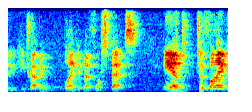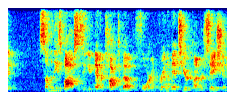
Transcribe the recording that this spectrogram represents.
the heat trapping blanket metaphor specs, and to find some of these boxes that you've never talked about before and bring them into your conversation.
